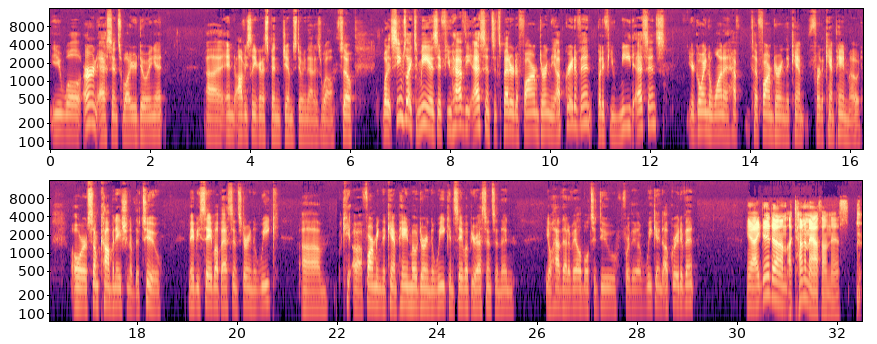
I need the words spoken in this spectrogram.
you will earn essence while you're doing it, uh, and obviously you're going to spend gems doing that as well. So, what it seems like to me is if you have the essence, it's better to farm during the upgrade event. But if you need essence, you're going to want to have to farm during the camp for the campaign mode, or some combination of the two. Maybe save up essence during the week, um, uh, farming the campaign mode during the week, and save up your essence, and then you'll have that available to do for the weekend upgrade event. Yeah, I did um, a ton of math on this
